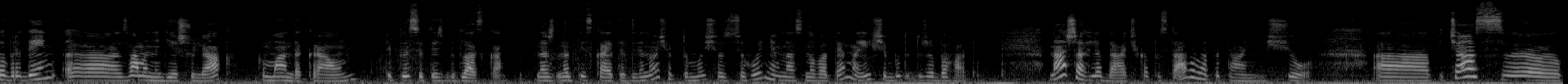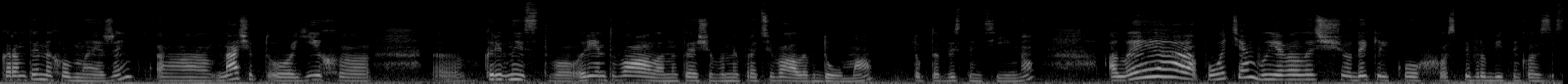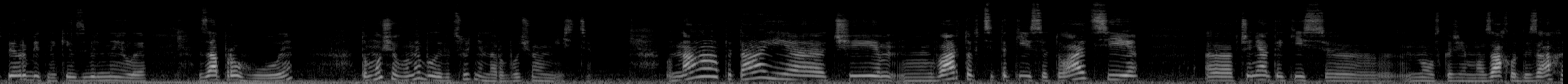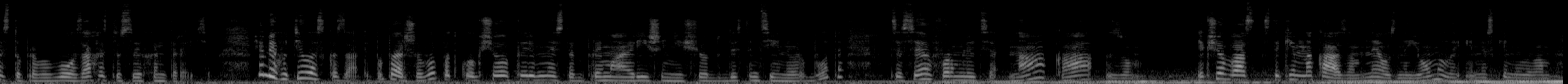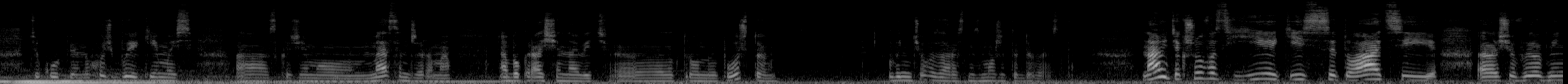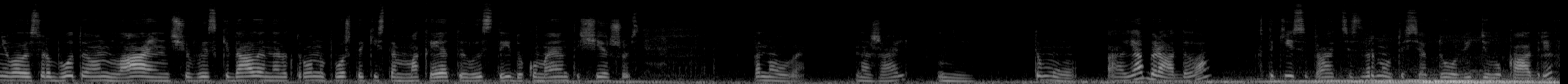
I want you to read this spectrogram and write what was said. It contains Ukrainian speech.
Добрий день, Е, з вами Надія Шуляк, команда Краун. Підписуйтесь, будь ласка, натискайте дзвіночок, тому що сьогодні в нас нова тема, їх ще буде дуже багато. Наша глядачка поставила питання, що е, під час е, карантинних обмежень, начебто, їх керівництво орієнтувало на те, щоб вони працювали вдома, тобто дистанційно. Але потім виявилось, що декількох співробітників, співробітників звільнили за прогули, тому що вони були відсутні на робочому місці. Вона питає, чи варто в цій такій ситуації вчиняти якісь, е, ну скажімо, заходи захисту, правового захисту своїх інтересів. Що б я хотіла сказати? По-перше, у випадку, якщо керівництво приймає рішення щодо дистанційної роботи, це все оформлюється наказом. Якщо вас з таким наказом не ознайомили і не скинули вам цю копію, ну хоч би якимись, скажімо, месенджерами, або краще навіть е, електронною поштою, ви нічого зараз не зможете довести. Навіть якщо у вас є якісь ситуації, е, що ви обмінювалися роботою онлайн, що ви скидали на електронну пошту якісь там макети, листи, документи, ще щось. Панове, на жаль, ні. Тому е, я б радила в такій ситуації звернутися до відділу кадрів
